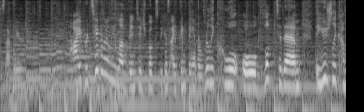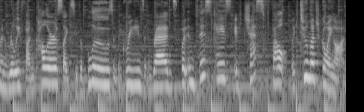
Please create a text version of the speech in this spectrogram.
Is that weird? I particularly love vintage books because I think they have a really cool old look to them. They usually come in really fun colors like see the blues and the greens and reds. But in this case, it just felt like too much going on.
